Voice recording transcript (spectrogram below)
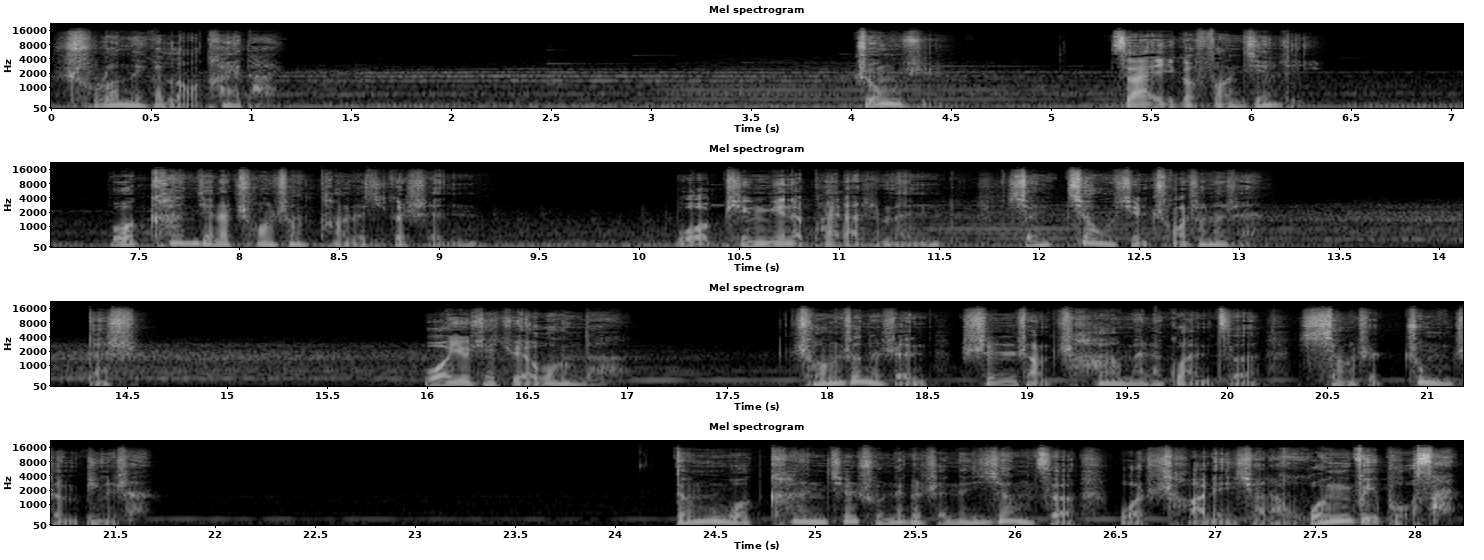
除了那个老太太。终于，在一个房间里，我看见了床上躺着一个人。我拼命的拍打着门，想叫醒床上的人，但是，我有些绝望了。床上的人身上插满了管子，像是重症病人。等我看清楚那个人的样子，我差点吓得魂飞魄散。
